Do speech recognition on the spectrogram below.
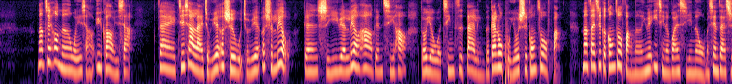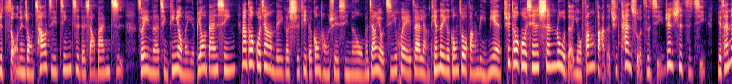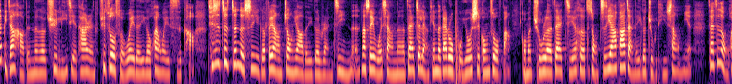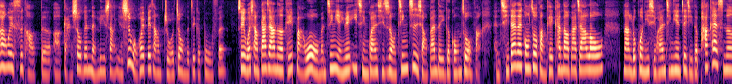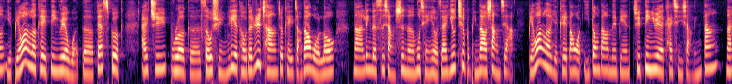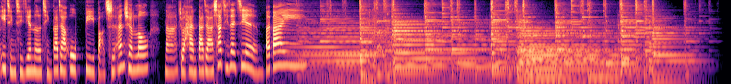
那最后呢，我也想要预告一下，在接下来九月二十五、九月二十六跟十一月六号跟七号，都有我亲自带领的盖洛普优势工作坊。那在这个工作坊呢，因为疫情的关系呢，我们现在是走那种超级精致的小班制，所以呢，请听友们也不用担心。那透过这样的一个实体的共同学习呢，我们将有机会在两天的一个工作坊里面，去透过先深入的、有方法的去探索自己、认识自己，也才能比较好的那个去理解他人，去做所谓的一个换位思考。其实这真的是一个非常重要的一个软技能。那所以我想呢，在这两天的盖洛普优势工作坊，我们除了在结合这种职业发展的一个主题上面，在这种换位思考的呃感受跟能力上，也是我会非常着重的这个部分。所以我想大家呢，可以把握我们今年因为疫情关系这种精致小班的一个工作坊，很期待在工作坊可以看到大家喽。那如果你喜欢今天这集的 Podcast 呢，也别忘了可以订阅我的 Facebook、IG、部落格，搜寻猎头的日常就可以找到我喽。那另的思想室呢，目前也有在 YouTube 频道上架。别忘了，也可以帮我移动到那边去订阅、开启小铃铛。那疫情期间呢，请大家务必保持安全喽。那就和大家下期再见，拜拜。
